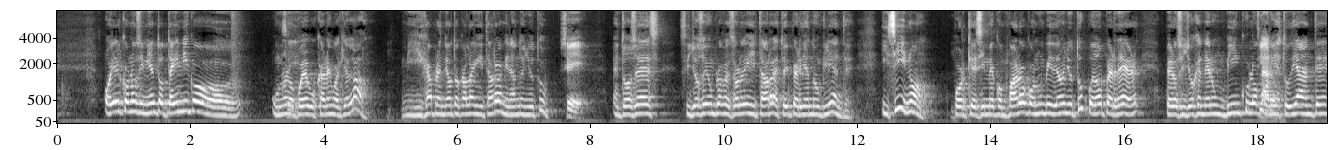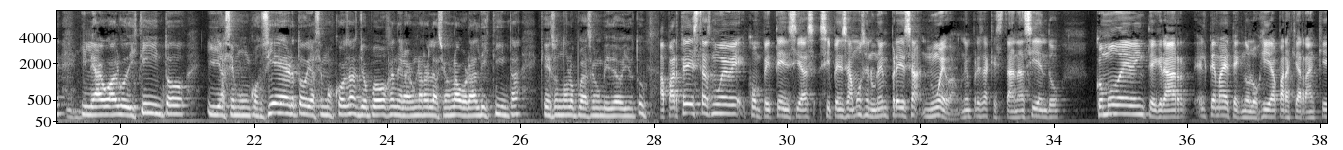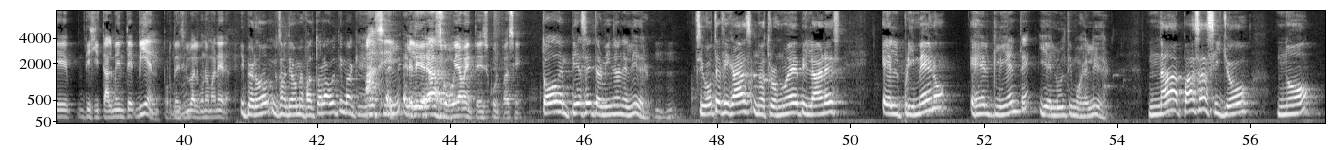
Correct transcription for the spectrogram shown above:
Hoy el conocimiento técnico uno lo puede buscar en cualquier lado. Mi hija aprendió a tocar la guitarra mirando en YouTube. Sí. Entonces, si yo soy un profesor de guitarra, estoy perdiendo un cliente. Y sí, no, porque si me comparo con un video en YouTube, puedo perder, pero si yo genero un vínculo con mi estudiante y le hago algo distinto y hacemos un concierto y hacemos cosas, yo puedo generar una relación laboral distinta que eso no lo puede hacer un video de YouTube. Aparte de estas nueve competencias, si pensamos en una empresa nueva, una empresa que están haciendo, ¿cómo debe integrar el tema de tecnología para que arranque digitalmente bien, por decirlo de alguna manera? Y perdón, Santiago, me faltó la última que ah, sí, el, liderazgo, obviamente, disculpa, sí. Todo empieza y termina en el líder. Si vos te fijas, nuestros nueve pilares el primero es el cliente y el último es el líder. Nada pasa si yo no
